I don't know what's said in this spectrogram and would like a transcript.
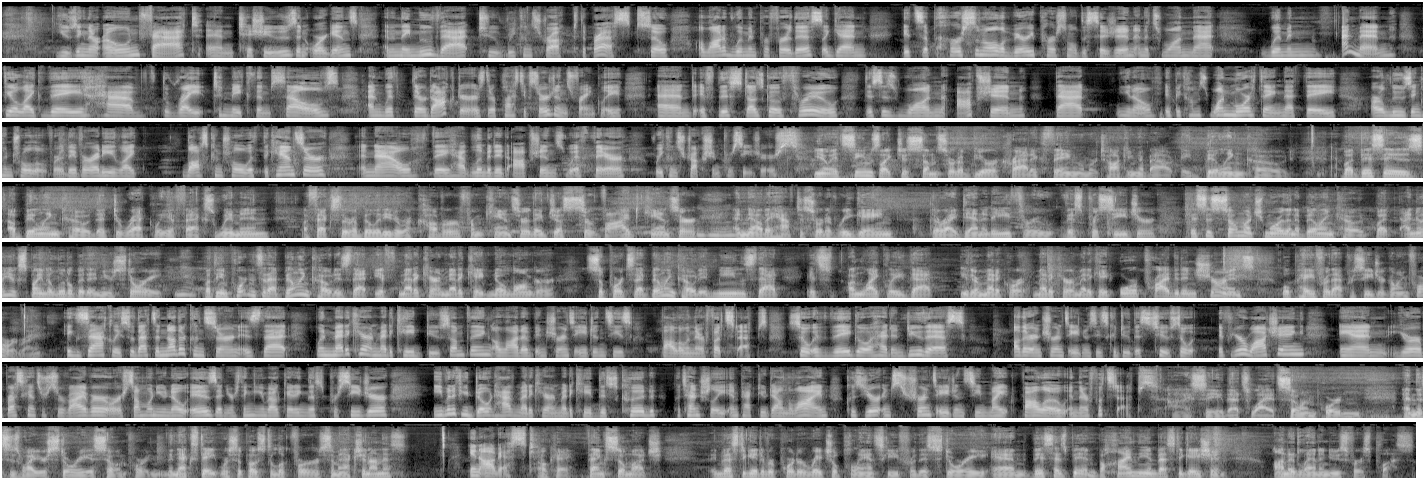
using their own fat and tissues and organs, and then they move that to reconstruct the breast. So a lot of women prefer this. Again, it's a personal, a very personal decision, and it's one that women and men feel like they have the right to make themselves and with their doctors, their plastic surgeons, frankly. And if this does go through, this is one option that you know, it becomes one more thing that they are losing control over. They've already like lost control with the cancer, and now they have limited options with their reconstruction procedures. You know, it seems like just some sort of bureaucratic thing when we're talking about a billing code. Yeah. But this is a billing code that directly affects women, affects their ability to recover from cancer. They've just survived cancer, mm-hmm. and now they have to sort of regain their identity through this procedure. This is so much more than a billing code, but I know you explained a little bit in your story. Yeah. But the importance of that billing code is that if Medicare and Medicaid no longer supports that billing code, it means that it's unlikely that either Medicare, Medicare or Medicaid or private insurance will pay for that procedure going forward, right? Exactly. So that's another concern is that when Medicare and Medicaid do something, a lot of insurance agencies follow in their footsteps. So if they go ahead and do this, other insurance agencies could do this too. So if you're watching and you're a breast cancer survivor or someone you know is and you're thinking about getting this procedure, even if you don't have Medicare and Medicaid, this could potentially impact you down the line because your insurance agency might follow in their footsteps. I see. That's why it's so important. And this is why your story is so important. The next date, we're supposed to look for some action on this? In August. Okay. Thanks so much investigative reporter Rachel Polanski for this story. And this has been Behind the Investigation on Atlanta News First Plus.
